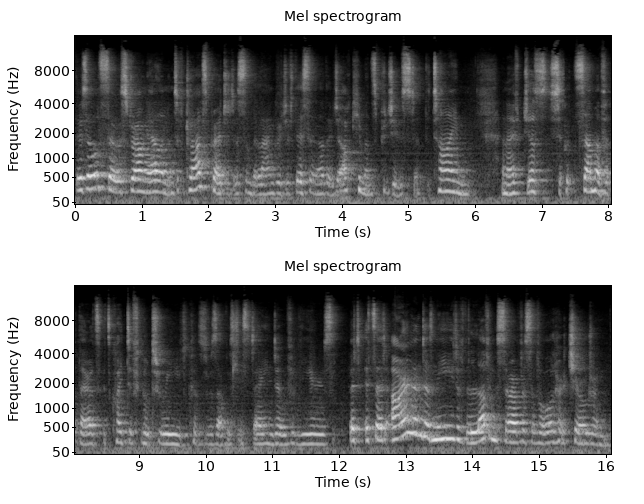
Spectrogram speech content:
There's also a strong element of class prejudice in the language of this and other documents produced at the time and I've just put some of it there. It's, it's quite difficult to read because it was obviously stained over the years. But it said Ireland has need of the loving service of all her children.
